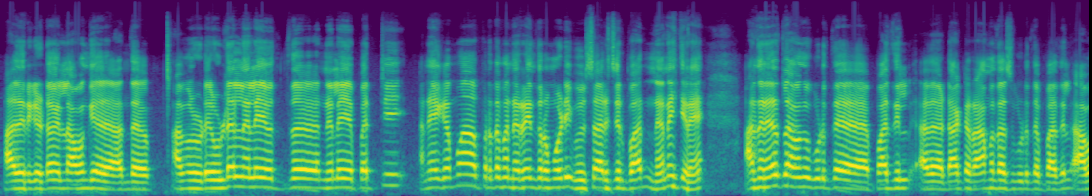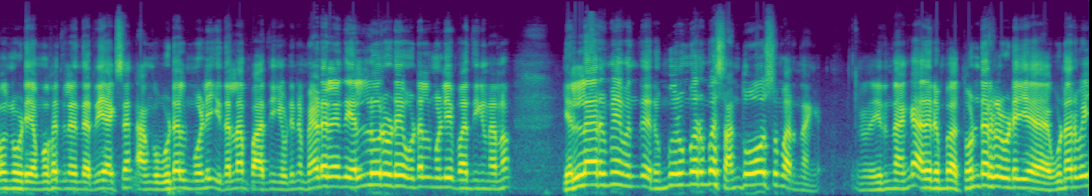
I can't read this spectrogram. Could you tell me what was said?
அது இருக்கட்டும் இல்லை அவங்க அந்த அவங்களுடைய உடல்நிலைய நிலையை பற்றி அநேகமாக பிரதமர் நரேந்திர மோடி விசாரிச்சிருப்பார்னு நினைக்கிறேன். அந்த நேரத்தில் அவங்க கொடுத்த பதில் அதை டாக்டர் ராமதாஸ் கொடுத்த பதில் அவங்களுடைய முகத்தில் இருந்த ரியாக்ஷன் அவங்க உடல் மொழி இதெல்லாம் பார்த்தீங்க அப்படின்னா மேடையிலேருந்து எல்லோருடைய உடல் மொழியை பார்த்தீங்கன்னாலும் எல்லாருமே வந்து ரொம்ப ரொம்ப ரொம்ப சந்தோஷமா இருந்தாங்க. இருந்தாங்க. அது ரொம்ப தொண்டர்களுடைய உணர்வை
